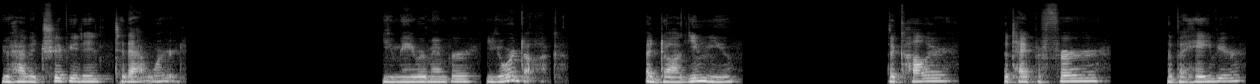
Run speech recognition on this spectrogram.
you have attributed to that word. You may remember your dog, a dog you knew the color, the type of fur, the behavior.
